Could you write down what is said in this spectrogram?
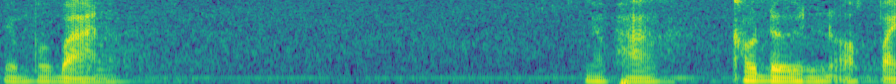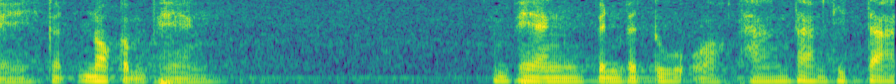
โยมพบาลแล้วพาเขาเดินออกไปนอกกำแพงกำแพงเป็นประตูออกทางด้านทิศใต้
